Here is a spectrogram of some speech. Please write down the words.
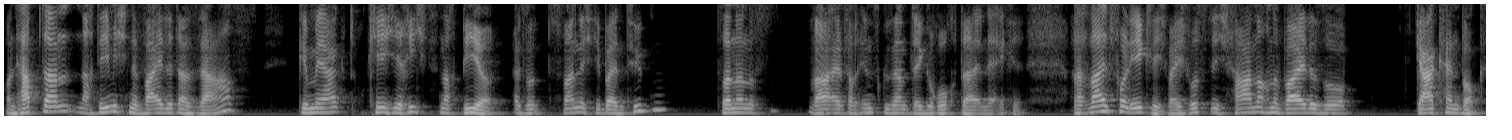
und habe dann, nachdem ich eine Weile da saß, gemerkt, okay, hier riecht's nach Bier. Also das waren nicht die beiden Typen, sondern es war einfach insgesamt der Geruch da in der Ecke. Und das war halt voll eklig, weil ich wusste, ich fahre noch eine Weile so gar keinen Bock.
